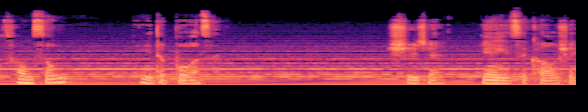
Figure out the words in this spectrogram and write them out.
放松你的脖子，试着咽一次口水。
